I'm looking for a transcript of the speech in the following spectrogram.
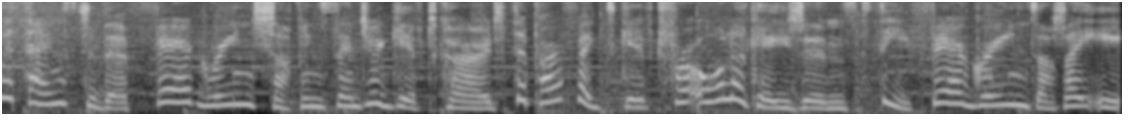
With thanks to the Fairgreen Shopping Centre gift card, the perfect gift for all occasions. See fairgreen.ie.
